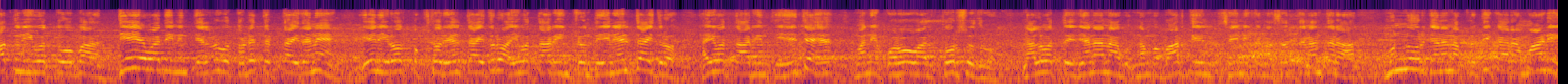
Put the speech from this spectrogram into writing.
ಆತನು ಇವತ್ತು ಒಬ್ಬ ಧ್ಯೇಯವಾದಿ ನಿಂತು ಎಲ್ರಿಗೂ ತೊಡೆ ತಟ್ತಾ ಇದ್ದಾನೆ? ಏನು ವಿರೋಧ ಪಕ್ಷದವ್ರು ಹೇಳ್ತಾ ಇದ್ರು? ಐವತ್ತಾರು ಇಂಚು ಅಂತ ಏನು ಹೇಳ್ತಾ ಇದ್ರು? ಐವತ್ತಾರು ಇಂಚು ಹೆಜ್ಜೆ ಮನೆ ಪರವಾಗಿ ತೋರಿಸಿದ್ರು. ನಲವತ್ತು ಜನನ ನಮ್ಮ ಭಾರತೀಯ ಸೈನಿಕನ ಸತ್ತ ನಂತರ ಮುನ್ನೂರು ಜನನ ಪ್ರತೀಕಾರ ಮಾಡಿ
